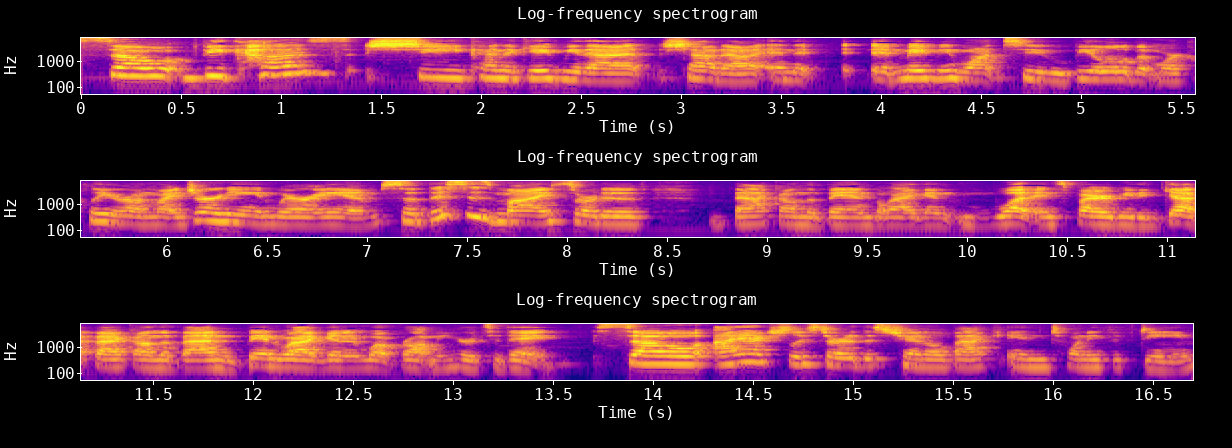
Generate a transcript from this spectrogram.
So, because she kind of gave me that shout out and it, it made me want to be a little bit more clear on my journey and where I am. So, this is my sort of back on the bandwagon, what inspired me to get back on the bandwagon and what brought me here today. So, I actually started this channel back in 2015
